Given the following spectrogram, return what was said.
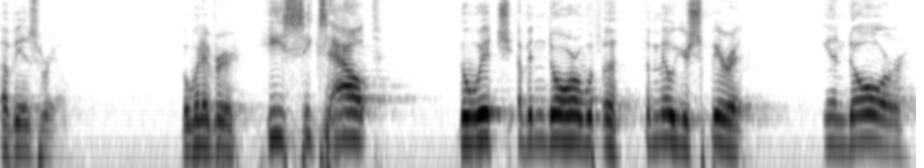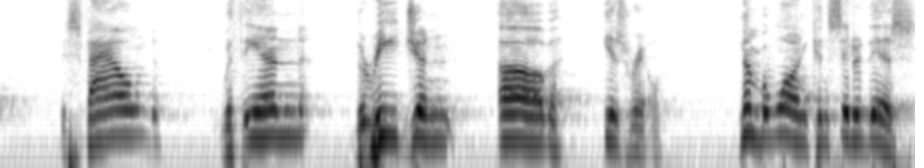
of Israel. But whenever he seeks out the witch of Endor with a familiar spirit, Endor is found within the region of Israel. Number one, consider this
